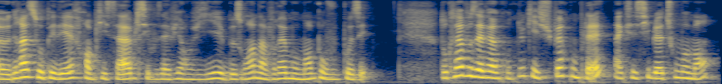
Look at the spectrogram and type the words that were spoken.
grâce au PDF remplissable, si vous avez envie et besoin d'un vrai moment pour vous poser. Donc là, vous avez un contenu qui est super complet, accessible à tout moment.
